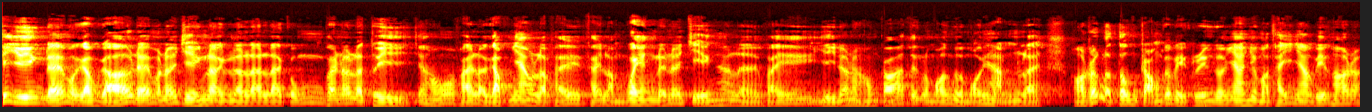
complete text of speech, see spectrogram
cái duyên để mà gặp gỡ để mà nói chuyện là là là, là cũng phải nói là tùy chứ không phải là gặp nhau là phải phải làm quen để nói chuyện hay là phải gì đó là không có. Tức là mỗi người mỗi hạnh là họ rất là tôn trọng cái việc riêng của nhau nhưng mà thấy nhau biết hết đó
